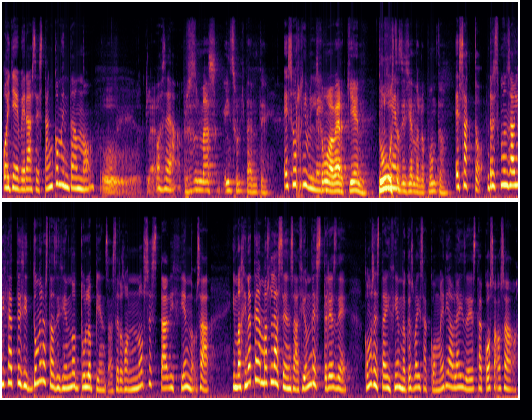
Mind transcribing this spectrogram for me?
oye, verás, están comentando, Uh, claro. o sea, Pero eso es más insultante. Es horrible. Es como, a ver, ¿quién? Tú ¿Quién? estás diciéndolo, punto. Exacto, responsabilízate, si tú me lo estás diciendo, tú lo piensas, ergo, no se está diciendo, o sea, imagínate además la sensación de estrés de, ¿cómo se está diciendo? que os vais a comer y habláis de esta cosa? O sea,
